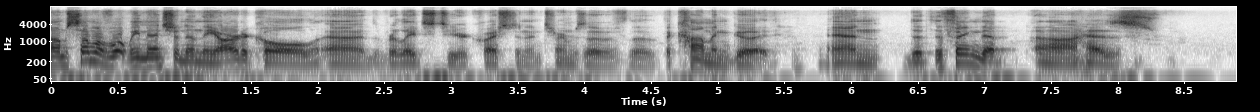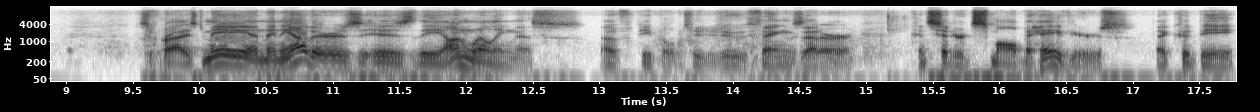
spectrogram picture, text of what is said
Um, some of what we mentioned in the article uh, relates to your question in terms of the, the common good. And the, the thing that uh, has surprised me and many others is the unwillingness of people to do things that are considered small behaviors that could be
